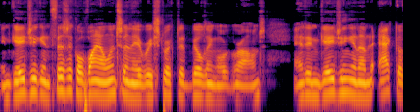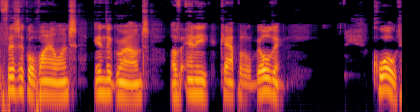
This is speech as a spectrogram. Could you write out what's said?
engaging in physical violence in a restricted building or grounds, and engaging in an act of physical violence in the grounds of any Capitol building. Quote,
